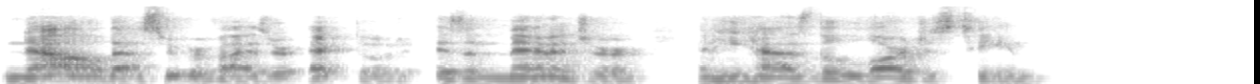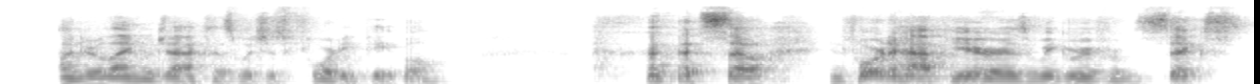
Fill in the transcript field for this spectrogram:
Now that supervisor, Hector, is a manager and he has the largest team under language access, which is 40 people. so in four and a half years, we grew from six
